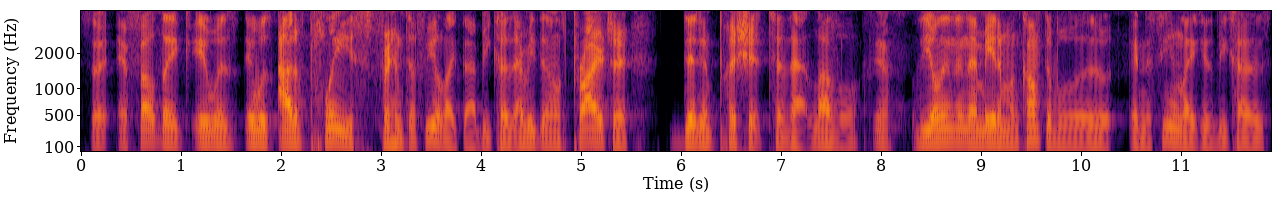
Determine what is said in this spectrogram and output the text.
So it felt like it was it was out of place for him to feel like that because everything else prior to it didn't push it to that level yeah, the only thing that made him uncomfortable, uh, and it seemed like, is because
